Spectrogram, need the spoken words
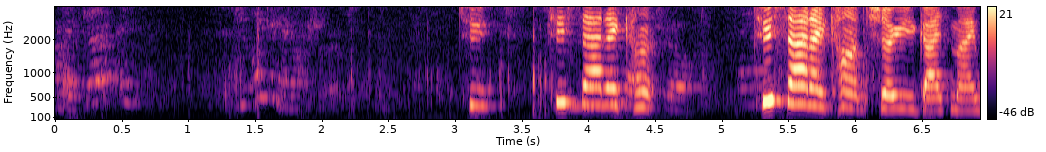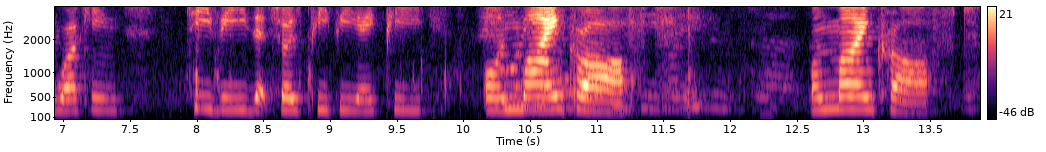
I got a. Do you like an outro? Too, too sad I can't. Too sad I can't show you guys my working TV that shows PPAP on Minecraft. On Minecraft.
